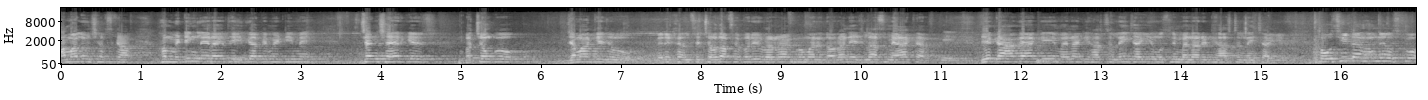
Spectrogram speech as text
नामालूम शख्स का हम मीटिंग ले रहे थे ईदगाह कमेटी में चंद शहर के बच्चों को जमा के जो मेरे ख्याल से 14 फरवरी वगैरह को हमारे दौरान इजलास में आकर ये कहा गया कि ये माइनॉरिटी हॉस्टल नहीं चाहिए मुस्लिम माइनॉरिटी हॉस्टल नहीं चाहिए। तो उसी टाइम हमने उसको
